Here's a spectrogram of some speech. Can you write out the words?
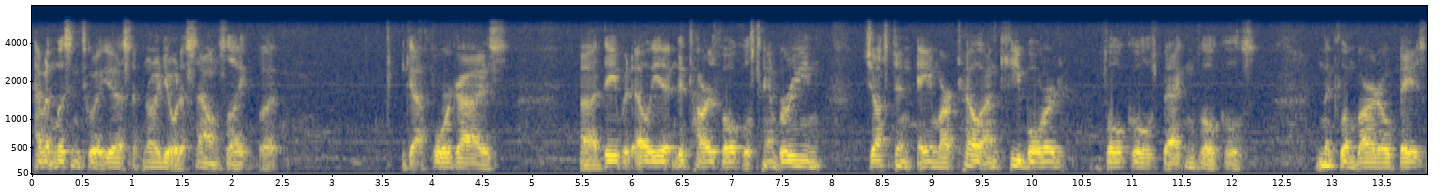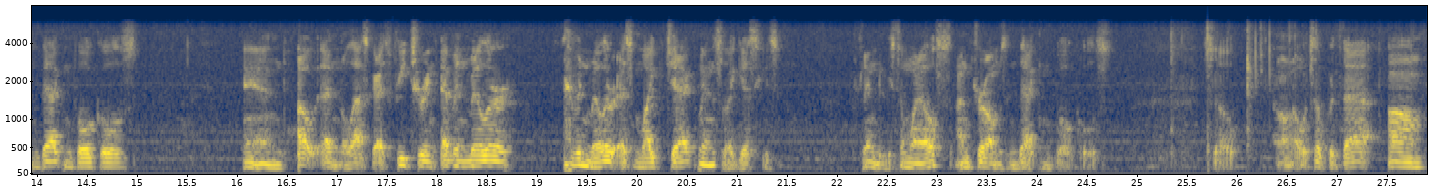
Haven't listened to it yet, so I have no idea what it sounds like, but you got four guys. Uh, David Elliott guitars, vocals, tambourine. Justin A. Martell on keyboard, vocals, backing vocals. Nick Lombardo, bass and backing vocals. And, oh, and the last guy's featuring Evan Miller. Evan Miller as Mike Jackman, so I guess he's pretending to be someone else on drums and backing vocals. So, I don't know what's up with that. Um,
